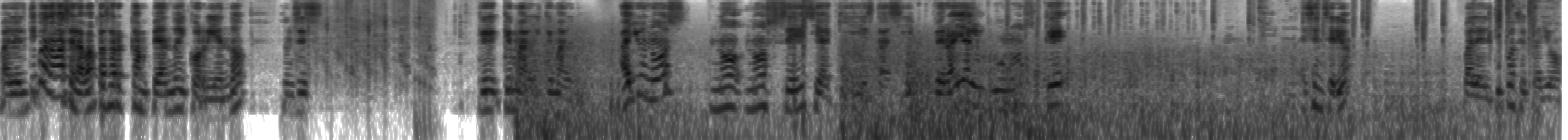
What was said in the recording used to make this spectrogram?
Vale, el tipo nada más se la va a pasar campeando y corriendo. Entonces... Qué, qué mal, qué mal. Hay unos, no, no sé si aquí está así, pero hay algunos que... ¿Es en serio? Vale, el tipo se cayó.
